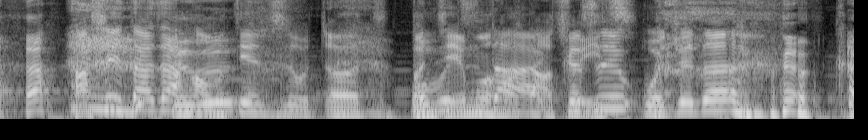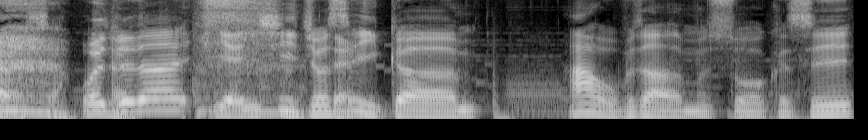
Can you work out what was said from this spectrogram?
好，谢谢大家好，我们电视呃，本节目好，可是我觉得，我觉得演戏就是一个。啊，我不知道怎么说，可是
